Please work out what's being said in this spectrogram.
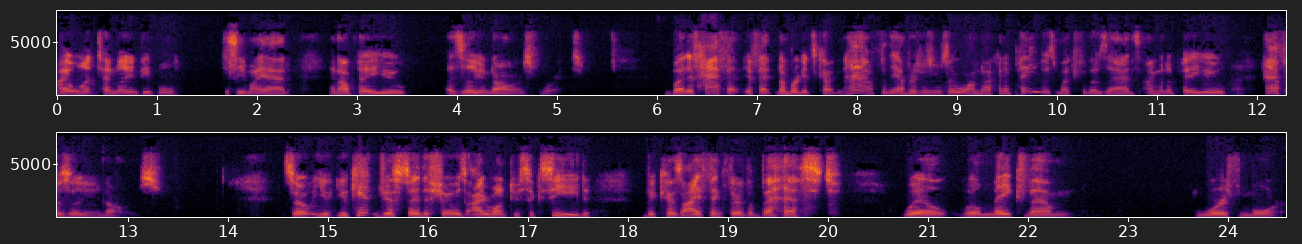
I want 10 million people to see my ad, and I'll pay you a zillion dollars for it. But if half that, if that number gets cut in half, then the advertiser is going to say, well, I'm not going to pay you as much for those ads. I'm going to pay you half a zillion dollars. So you, you can't just say the shows I want to succeed because I think they're the best will will make them worth more.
